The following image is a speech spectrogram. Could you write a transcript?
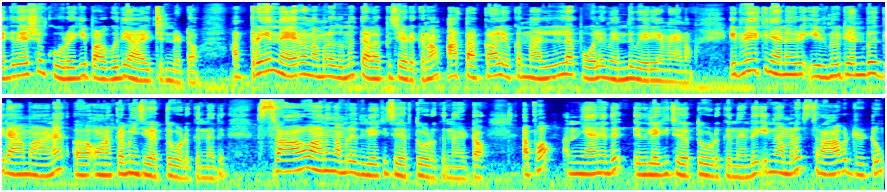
ഏകദേശം കുറുകി പകുതി ആയിട്ടുണ്ട് കേട്ടോ. അത്രയും നേരം നമ്മളിതൊന്ന് തിളപ്പിച്ചെടുക്കണം. ആ തക്കാളിയൊക്കെ നല്ല പോലെ വെന്ത് വരികയും വേണം. ഇതിലേക്ക് ഞാനൊരു ഇരുന്നൂറ്റി അൻപത് ഗ്രാം ഗ്രാമാണ് ഉണക്കമീൻ ചേർത്ത് കൊടുക്കുന്നത്. സ്രാവാണ് നമ്മൾ ഇതിലേക്ക് ചേർത്ത് കൊടുക്കുന്നത് കേട്ടോ. അപ്പോൾ ഞാനിത് ഇതിലേക്ക് ചേർത്ത് കൊടുക്കുന്നുണ്ട്. ഇനി നമ്മൾ സ്രാവ് ഇട്ടിട്ടും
